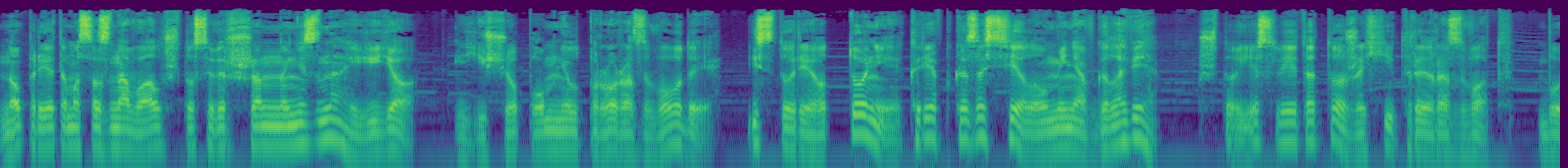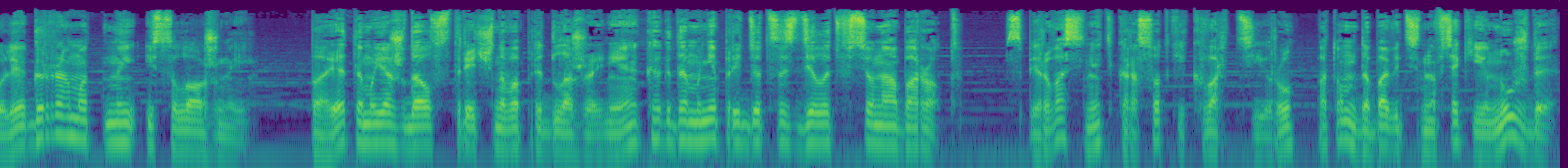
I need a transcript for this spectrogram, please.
но при этом осознавал, что совершенно не знаю ее. еще помнил про разводы. История от Тони крепко засела у меня в голове, что если это тоже хитрый развод, более грамотный и сложный. Поэтому я ждал встречного предложения, когда мне придется сделать все наоборот. Сперва снять красотке квартиру, потом добавить на всякие нужды,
